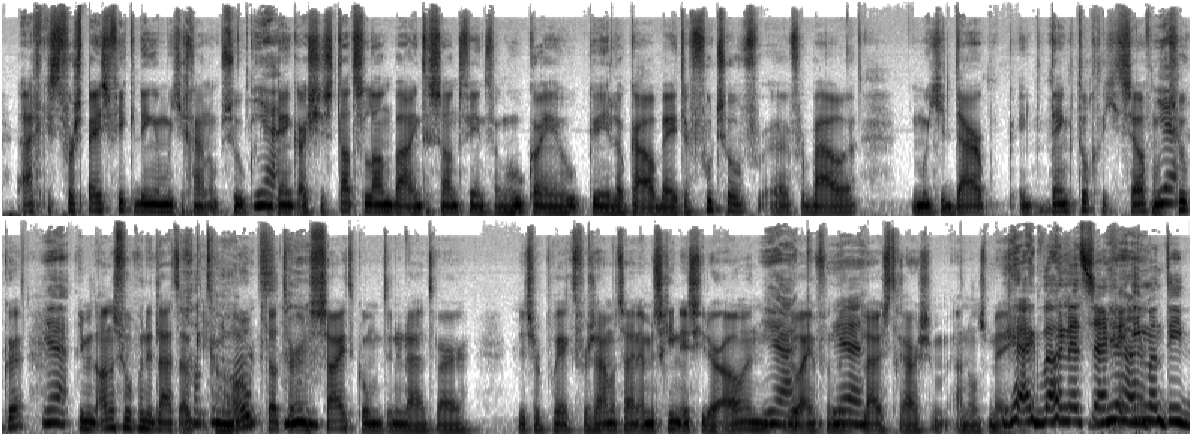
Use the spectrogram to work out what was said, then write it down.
Eigenlijk is het voor specifieke dingen moet je gaan op zoek. Ja. Ik denk als je stadslandbouw interessant vindt, van hoe, kan je, hoe kun je lokaal beter voedsel eh, verbouwen, moet je daar, ik denk toch dat je het zelf moet zoeken. Iemand anders vroeg me dit laatst ook. Gat Ik hoop markt. dat er een site komt inderdaad waar dit soort projecten verzameld zijn. En misschien is hij er al en Ja. wil een van de Ja. luisteraars aan ons mee. Ja, ik wou net zeggen, Ja. iemand die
